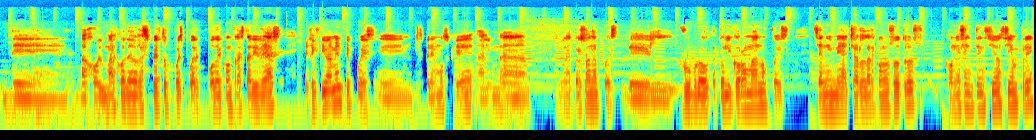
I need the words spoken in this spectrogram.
de, bajo el marco del respeto, pues poder, poder contrastar ideas. Efectivamente, pues eh, esperemos que alguna, alguna persona pues del rubro católico romano pues se anime a charlar con nosotros con esa intención siempre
